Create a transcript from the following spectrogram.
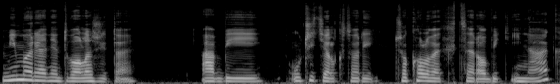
mimoriadne dôležité, aby učiteľ, ktorý čokoľvek chce robiť inak,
